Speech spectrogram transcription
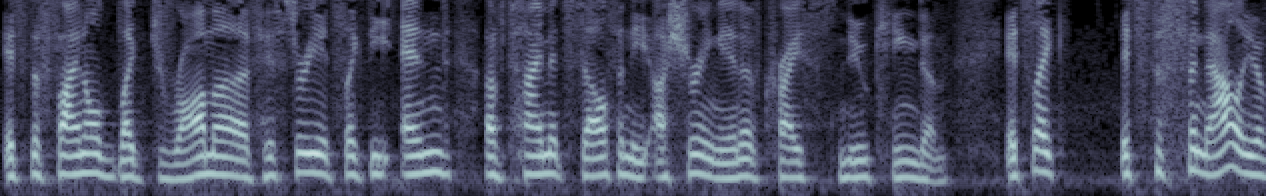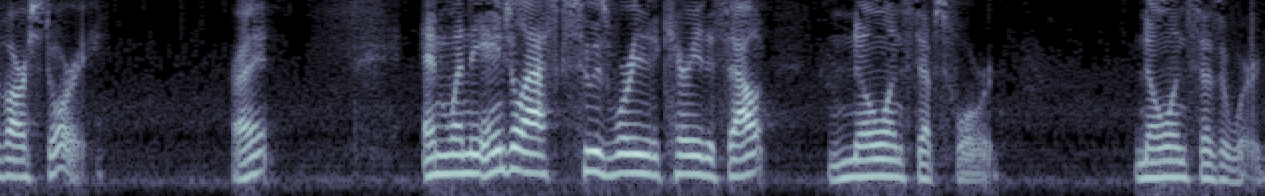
It's the final like drama of history. It's like the end of time itself and the ushering in of Christ's new kingdom. It's like it's the finale of our story. Right? And when the angel asks who is worthy to carry this out, no one steps forward. No one says a word.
